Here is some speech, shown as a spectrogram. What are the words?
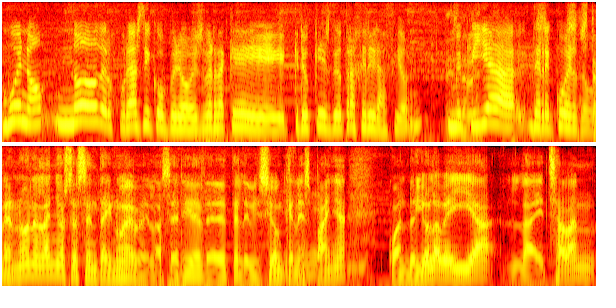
Bueno, no del Jurásico, pero es verdad que creo que es de otra generación. Me pilla de recuerdo. Se estrenó en el año 69 la serie de televisión, que en España, cuando yo la veía, la echaban,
